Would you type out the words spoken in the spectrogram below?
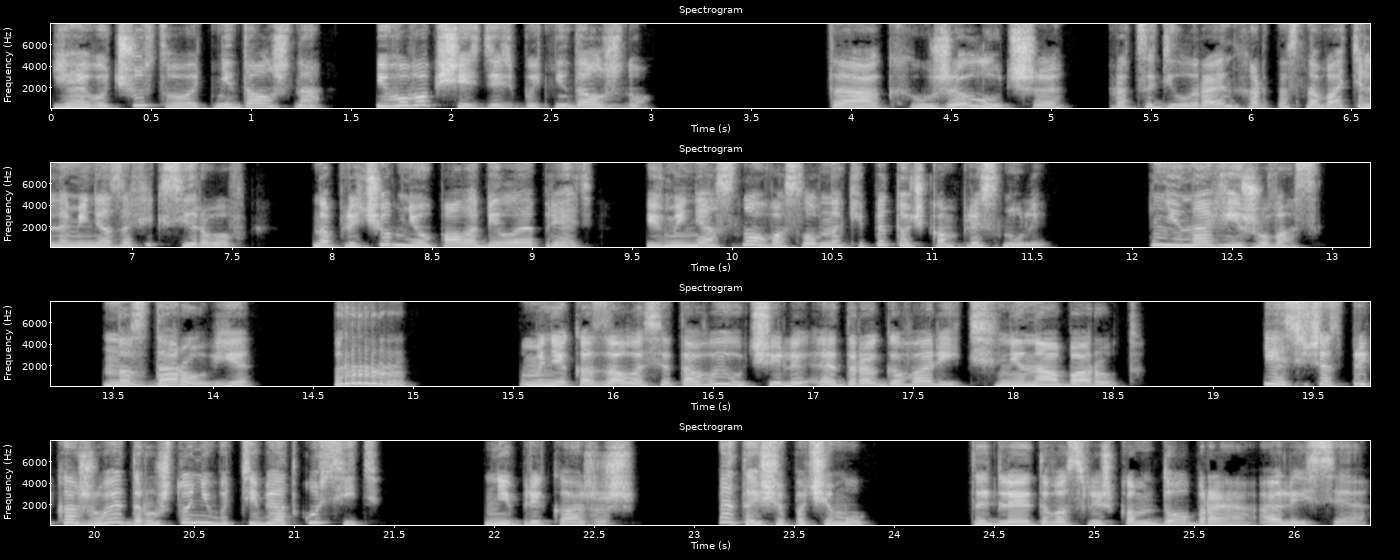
Я его чувствовать не должна. Его вообще здесь быть не должно. «Так, уже лучше», – процедил Райнхард, основательно меня зафиксировав. На плечо мне упала белая прядь, и в меня снова словно кипяточком плеснули. «Ненавижу вас!» «На здоровье!» «Рррр!» Мне казалось, это вы учили Эдра говорить, не наоборот. «Я сейчас прикажу Эдру что-нибудь тебе откусить». «Не прикажешь». «Это еще почему?» «Ты для этого слишком добрая, Алисия».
